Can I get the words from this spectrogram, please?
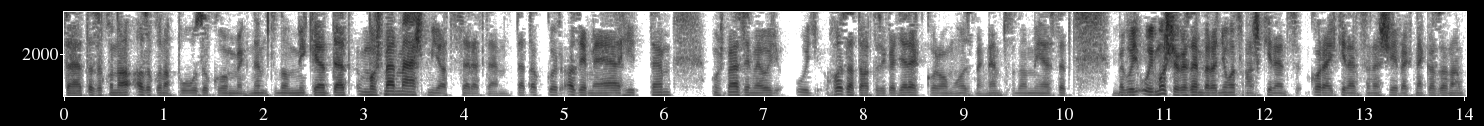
tehát azokon a, azokon a pózokon, meg nem tudom miket, tehát most már más miatt szeretem. Tehát akkor azért, mert elhittem, most már azért, mert úgy, úgy hozzatartozik a gyerekkoromhoz, meg nem tudom mihez, tehát meg úgy, úgy mosolyog az ember a 80-as, 90, korai 90-es éveknek azon a,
